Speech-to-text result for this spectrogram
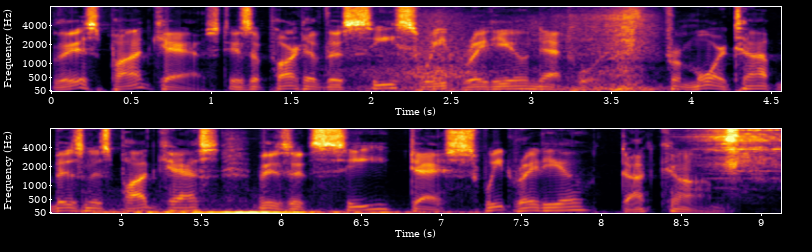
This podcast is a part of the C Suite Radio Network. For more top business podcasts, visit c-suiteradio.com.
